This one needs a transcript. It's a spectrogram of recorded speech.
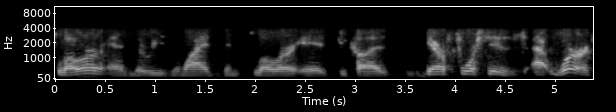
slower. And the reason why it's been slower is because there are forces at work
